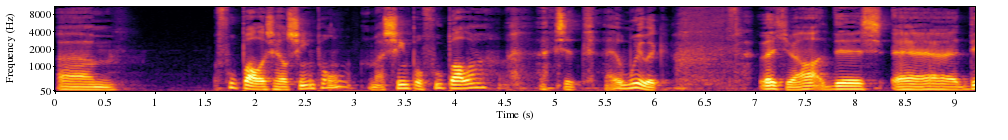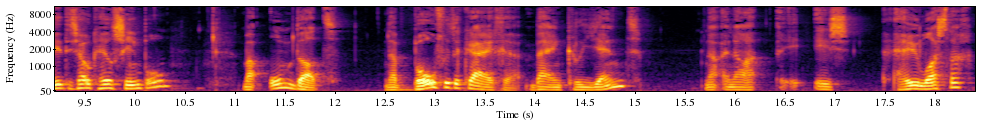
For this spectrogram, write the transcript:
Um, voetbal is heel simpel. Maar simpel voetballen is het heel moeilijk. Weet je wel. Dus uh, dit is ook heel simpel. Maar om dat naar boven te krijgen bij een cliënt... Nou, en nou is heel lastig.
